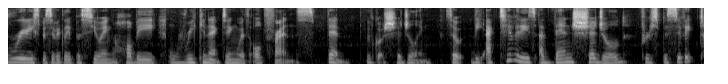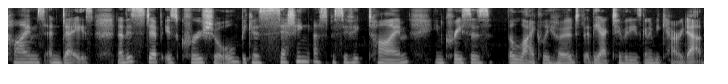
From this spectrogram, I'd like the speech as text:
really specifically pursuing a hobby or reconnecting with old friends. Then we've got scheduling. So the activities are then scheduled for specific times and days. Now, this step is crucial because setting a specific time increases the likelihood that the activity is going to be carried out.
